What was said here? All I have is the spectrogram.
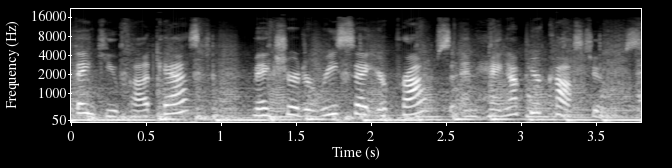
Thank you, podcast. Make sure to reset your props and hang up your costumes.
